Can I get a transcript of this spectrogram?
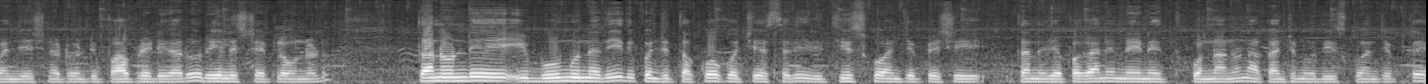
పనిచేసినటువంటి పాపిరెడ్డి గారు రియల్ ఎస్టేట్లో ఉన్నాడు. తను ఉండి ఈ భూమి ఉన్నది ఇది కొంచెం తక్కువకు వచ్చేస్తుంది ఇది తీసుకో అని చెప్పేసి తను చెప్పగానే నేను కొన్నాను నాకు అంచు నువ్వు తీసుకో అని చెప్తే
